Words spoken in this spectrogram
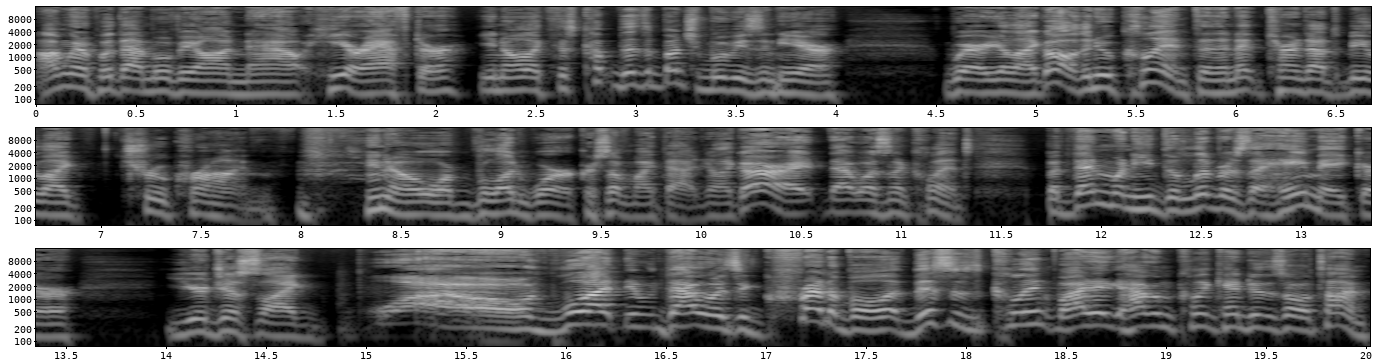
I'm gonna put that movie on now, hereafter. You know, like there's there's a bunch of movies in here where you're like, oh, the new Clint, and then it turns out to be like true crime, you know, or blood work or something like that. You're like, all right, that wasn't a Clint. But then when he delivers the haymaker you're just like, whoa, what? That was incredible. This is Clint. Why did how come Clint can't do this all the time?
